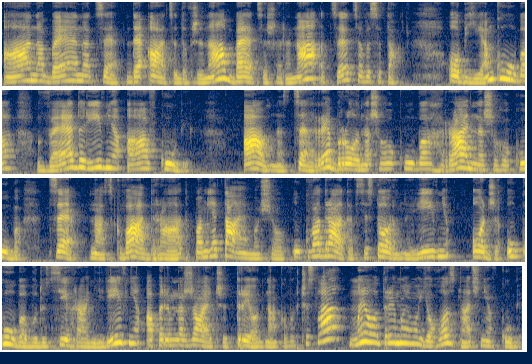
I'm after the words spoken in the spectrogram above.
А на Б на С, де А це довжина, Б це ширина, а С це висота. Об'єм куба В дорівнює А в кубі. А в нас це ребро нашого куба, грань нашого куба. Це у нас квадрат. Пам'ятаємо, що у квадрата всі сторони рівні. Отже, у куба будуть всі грані рівні, а перемножаючи три однакових числа, ми отримаємо його значення в кубі.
